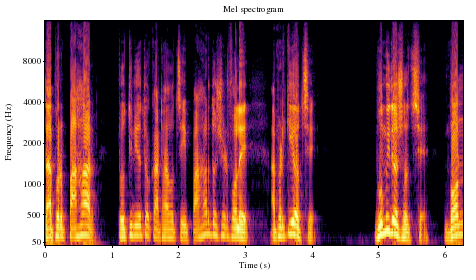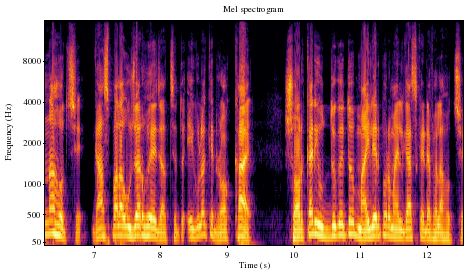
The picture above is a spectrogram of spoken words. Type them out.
তারপর পাহাড়, প্রতিনিয়ত কাটা হচ্ছে। এই পাহাড় দোষের ফলে আপনার কি হচ্ছে? ভূমিদোষ হচ্ছে, বন্যা হচ্ছে, গাছপালা উজাড় হয়ে যাচ্ছে। তো এগুলোকে রক্ষায় সরকারি উদ্যোগে তো মাইলের পর মাইল গাছ কেটে ফেলা হচ্ছে।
